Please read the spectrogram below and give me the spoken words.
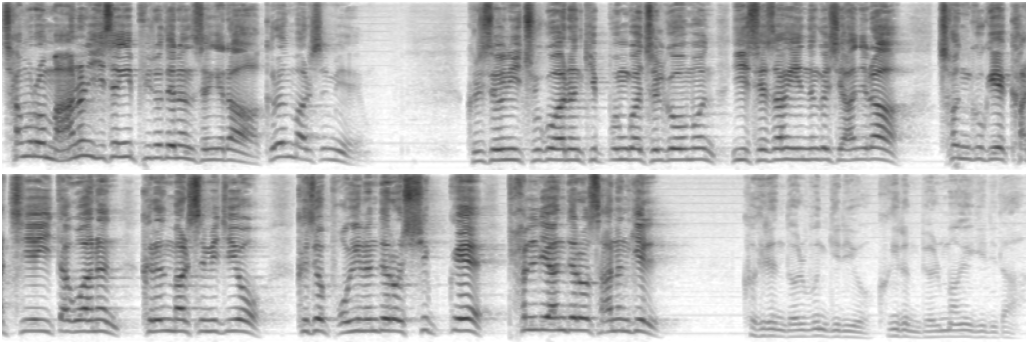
참으로 많은 희생이 필요되는 생애라. 그런 말씀이에요. 그리스도인이 추구하는 기쁨과 즐거움은 이 세상에 있는 것이 아니라 천국의 가치에 있다고 하는 그런 말씀이지요. 그저 보이는 대로 쉽게 편리한 대로 사는 길, 그 길은 넓은 길이요. 그 길은 멸망의 길이다.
